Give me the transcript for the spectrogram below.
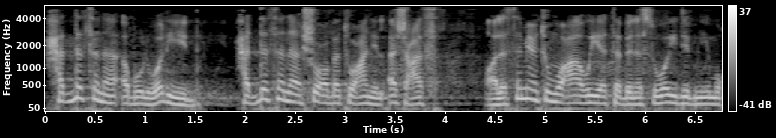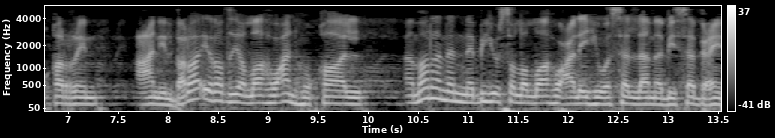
حدثنا أبو الوليد حدثنا شعبة عن الأشعث قال سمعت معاوية بن سويد بن مقر عن البراء رضي الله عنه قال أمرنا النبي صلى الله عليه وسلم بسبع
